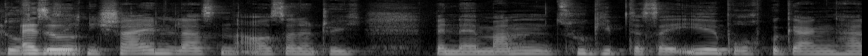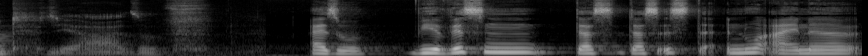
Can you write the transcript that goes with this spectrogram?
Durfte also sich nicht scheiden lassen, außer natürlich, wenn der Mann zugibt, dass er Ehebruch begangen hat. Ja, also. Also wir wissen, dass das ist nur eine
